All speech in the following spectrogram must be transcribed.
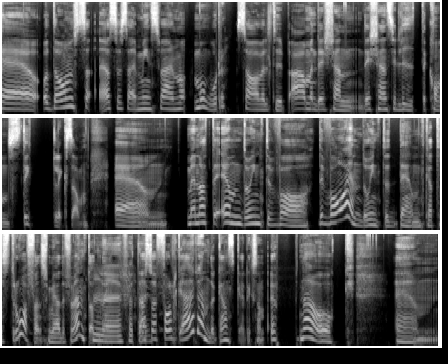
Eh, och de, alltså så här, min svärmor sa väl typ, ah, men det, kän, det känns ju lite konstigt liksom. Eh, men att det ändå inte var, det var ändå inte den katastrofen som jag hade förväntat mig. Nej. Alltså folk är ändå ganska liksom öppna och ehm,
